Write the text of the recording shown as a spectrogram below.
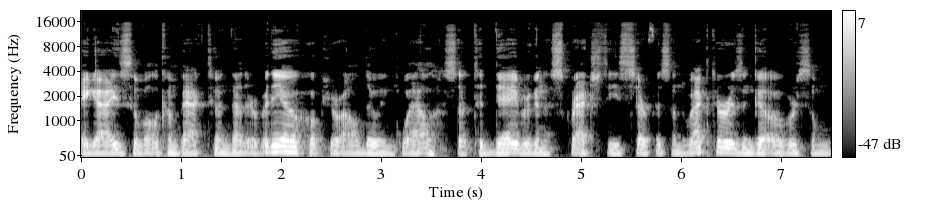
Hey guys, welcome back to another video. Hope you're all doing well. So today we're going to scratch these surface and vectors and go over some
